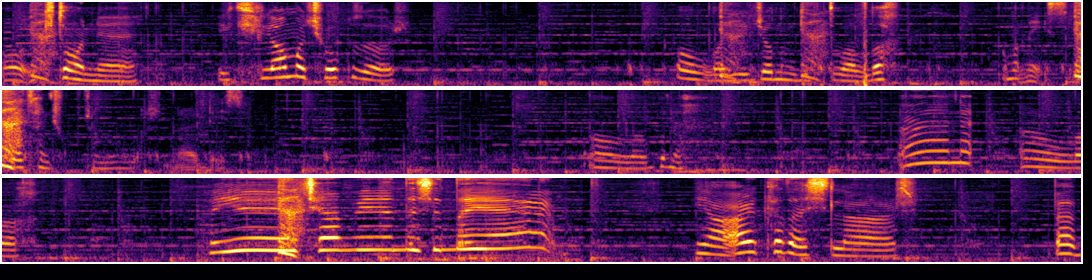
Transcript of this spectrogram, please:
O iki tane. İkili ama çok zor. Vallahi canım gitti valla. Ama neyse zaten çok canım var neredeyse. Allah bu ne? Aa, ne? Allah. Hayır çemberin dışındayım. Ya arkadaşlar. Ben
